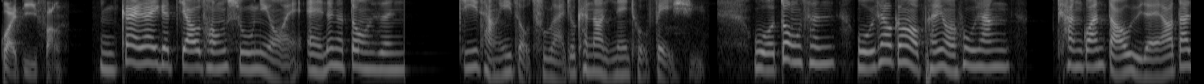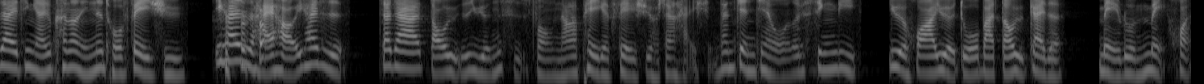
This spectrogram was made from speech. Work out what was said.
怪地方。你盖在一个交通枢纽，哎哎，那个动身。机场一走出来就看到你那坨废墟，我动身我是要跟我朋友互相参观岛屿的，然后大家一进来就看到你那坨废墟。一开始还好，一开始大家岛屿是原始风，然后配一个废墟好像还行，但渐渐我的心力越花越多，我把岛屿盖的美轮美奂，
